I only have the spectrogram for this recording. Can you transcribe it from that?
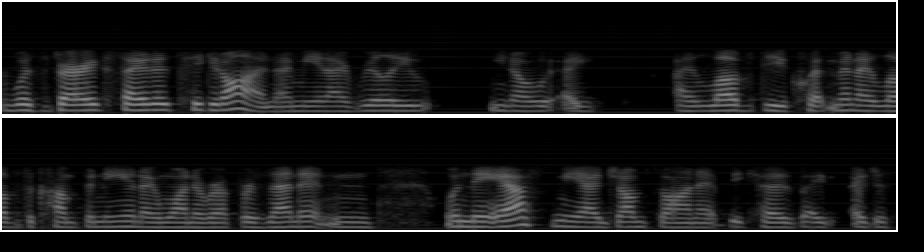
was very excited to take it on. I mean, I really, you know, I I love the equipment, I love the company, and I want to represent it. And when they asked me, I jumped on it because I I just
